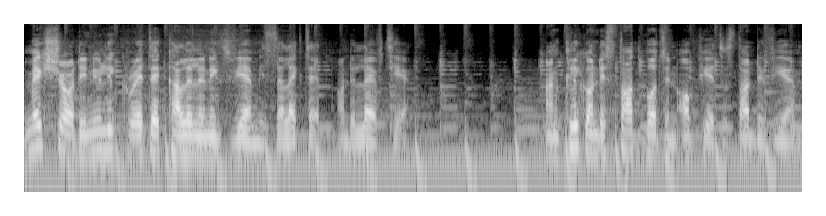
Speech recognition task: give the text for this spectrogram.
Make sure the newly created Kali Linux VM is selected on the left here. And click on the start button up here to start the VM.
